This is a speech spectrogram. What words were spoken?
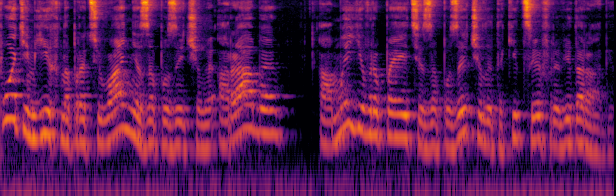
Потім їх напрацювання запозичили араби, а ми, європейці, запозичили такі цифри від арабів.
